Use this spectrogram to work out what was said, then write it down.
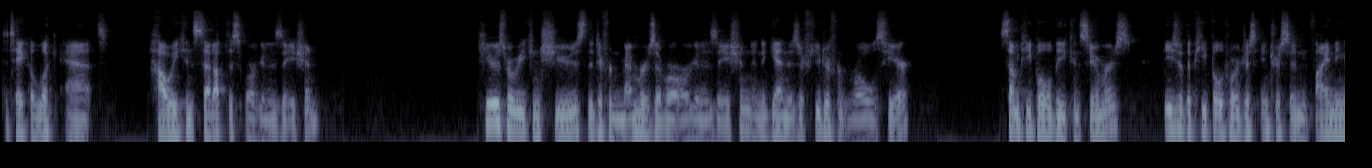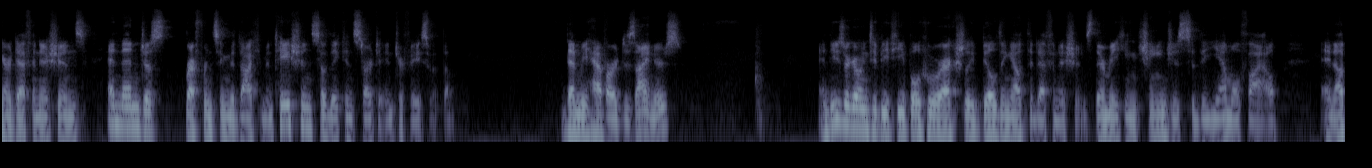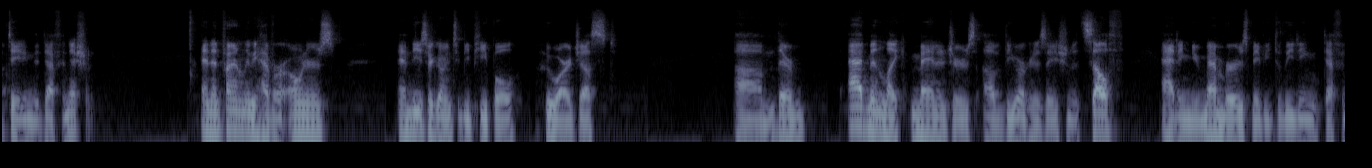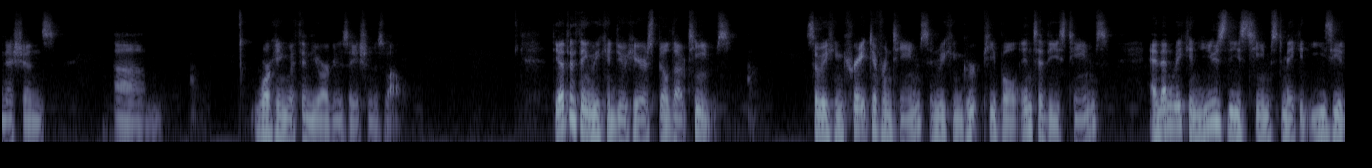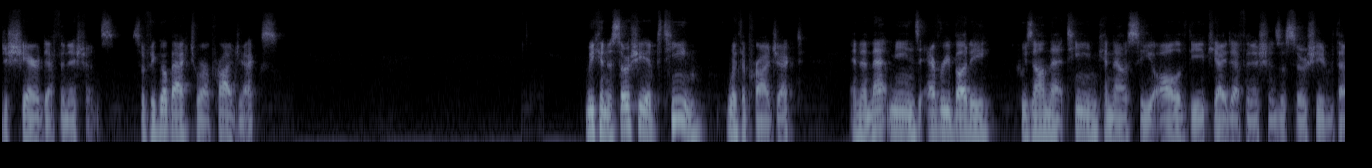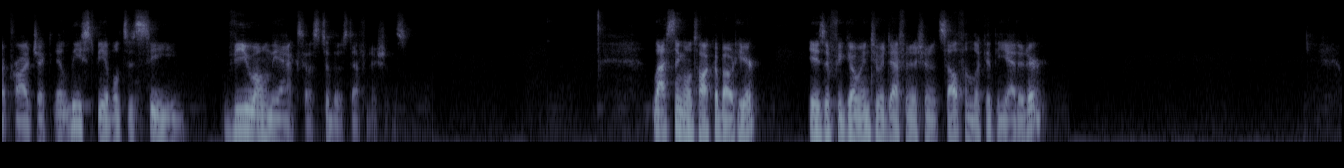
to take a look at how we can set up this organization. Here's where we can choose the different members of our organization. And again, there's a few different roles here. Some people will be consumers. These are the people who are just interested in finding our definitions and then just referencing the documentation so they can start to interface with them. Then we have our designers. And these are going to be people who are actually building out the definitions. They're making changes to the YAML file and updating the definition. And then finally, we have our owners. And these are going to be people who are just, um, they're admin like managers of the organization itself, adding new members, maybe deleting definitions, um, working within the organization as well. The other thing we can do here is build out teams. So we can create different teams and we can group people into these teams. And then we can use these teams to make it easy to share definitions. So if we go back to our projects, we can associate a team with a project. And then that means everybody who's on that team can now see all of the API definitions associated with that project, at least be able to see view only access to those definitions. Last thing we'll talk about here is if we go into a definition itself and look at the editor.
